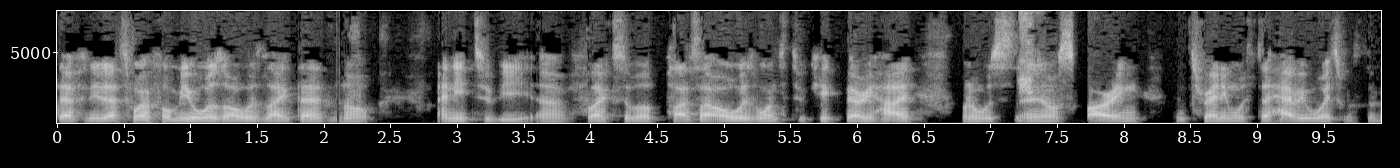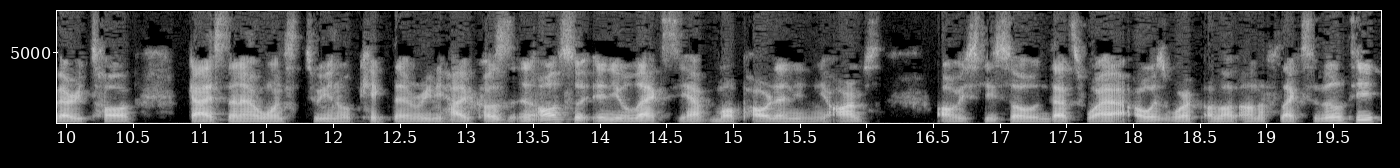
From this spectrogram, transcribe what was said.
definitely. That's why for me it was always like that. No, I need to be uh, flexible. Plus, I always wanted to kick very high when I was, you know, sparring and training with the heavyweights, with the very tall guys. Then I wanted to, you know, kick them really high because, and also in your legs, you have more power than in your arms obviously. So that's why I always work a lot on the flexibility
